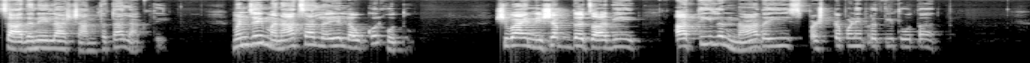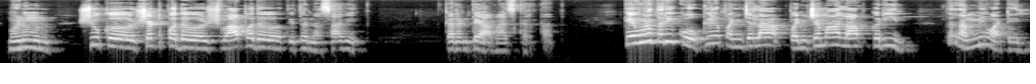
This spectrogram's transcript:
साधनेला शांतता लागते. म्हणजे मनाचा लय लवकर होतो. शिवाय निशब्द जागी आतील नादही स्पष्टपणे प्रतीत होतात. म्हणून शुक षटपद श्वापद तिथं नसावेत कारण ते आवाज करतात. केव्हा तरी कोकिळ पंचला पंचमालाप करील तर रम्य वाटेल.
